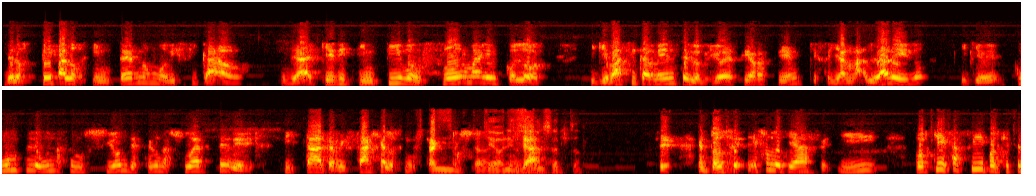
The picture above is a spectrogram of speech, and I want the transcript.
de los pétalos internos modificados, ¿ya? que es distintivo en forma y en color, y que básicamente lo que yo decía recién, que se llama labelo, y que cumple una función de ser una suerte de pista de aterrizaje a los insectos. Mm, qué bonito concepto. Sí. Entonces, eso es lo que hace. ¿Y por qué es así? Porque este,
